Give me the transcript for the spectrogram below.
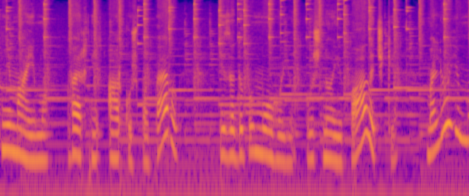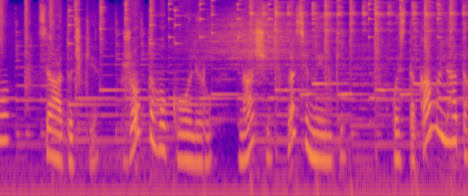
Знімаємо верхній аркуш паперу і за допомогою ручної палички малюємо цяточки жовтого кольору, наші насінинки. Ось така малята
